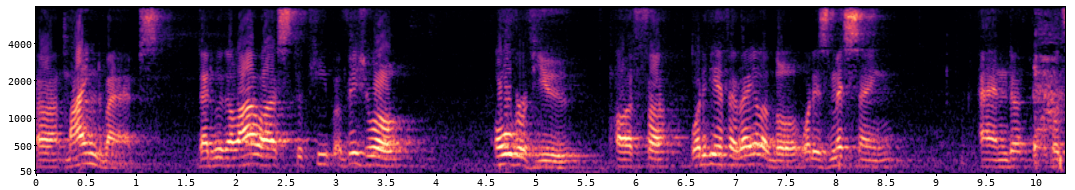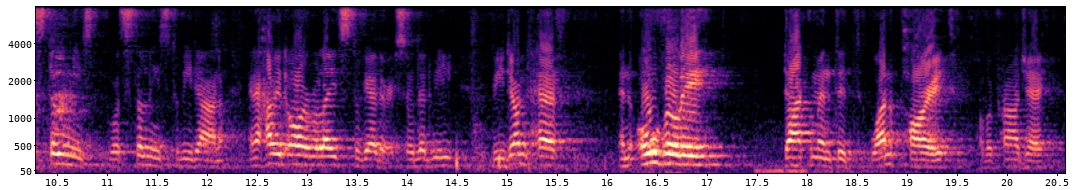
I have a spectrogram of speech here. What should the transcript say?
uh, mind maps that would allow us to keep a visual overview of uh, what do we have available, what is missing, and uh, what still needs what still needs to be done, and how it all relates together, so that we we don't have an overly documented one part of a project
